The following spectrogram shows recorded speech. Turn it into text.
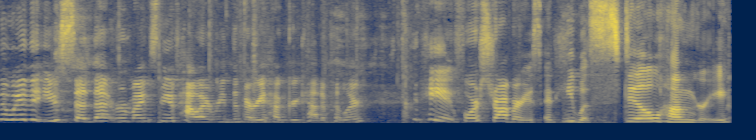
The way that you said that reminds me of how I read The Very Hungry Caterpillar. He ate four strawberries and he was still hungry.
